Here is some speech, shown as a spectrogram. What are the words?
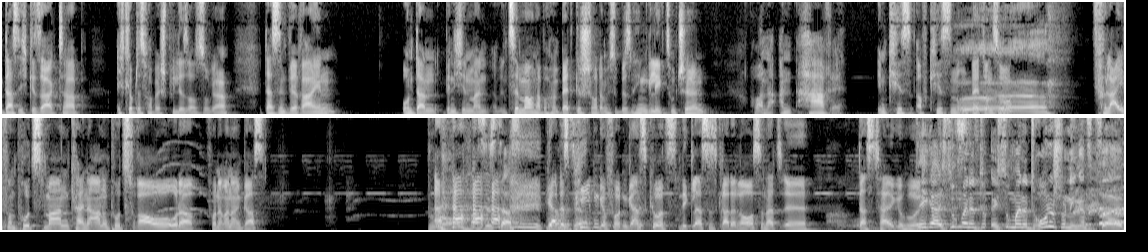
dass ich gesagt habe, ich glaube, das war bei Spielesaus sogar, da sind wir rein und dann bin ich in mein Zimmer und habe auf mein Bett geschaut, habe mich so ein bisschen hingelegt zum Chillen, aber eine an Haare im Kiss, auf Kissen und Bett und so. Vielleicht vom Putzmann, keine Ahnung, Putzfrau oder von einem anderen Gast. Bro, was ist das? Wir haben das Piepen gefunden, ganz kurz. Niklas ist gerade raus und hat äh, das Teil geholt. Digga, ich suche meine, ich such meine Drohne schon die ganze Zeit.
